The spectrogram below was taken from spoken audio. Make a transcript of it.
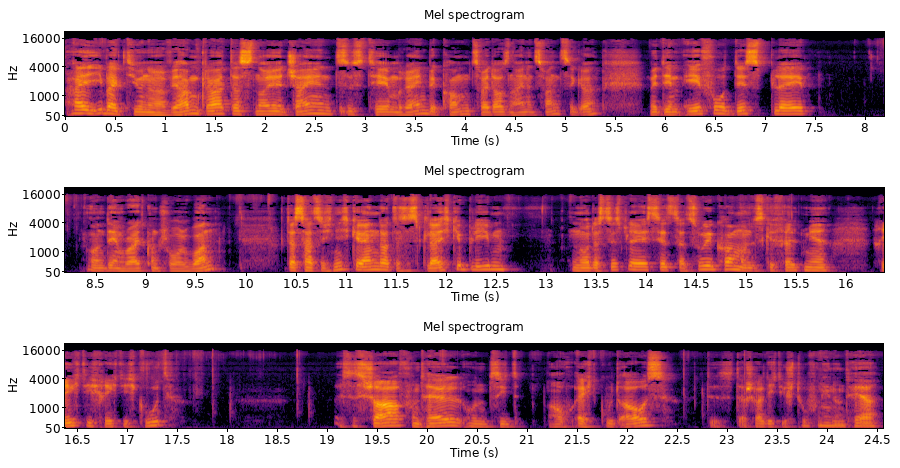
Hi E-Bike Tuner, wir haben gerade das neue Giant System reinbekommen, 2021er, mit dem EVO Display und dem Ride Control One. Das hat sich nicht geändert, das ist gleich geblieben. Nur das Display ist jetzt dazugekommen und es gefällt mir richtig, richtig gut. Es ist scharf und hell und sieht auch echt gut aus. Das, da schalte ich die Stufen hin und her.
